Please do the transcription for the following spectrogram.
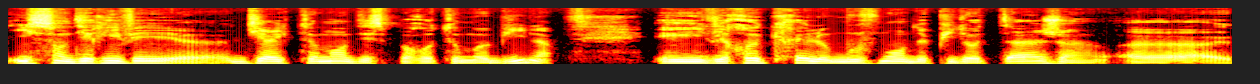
ils sont dérivés euh, directement des sports automobiles et ils recréent le mouvement de pilotage euh,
